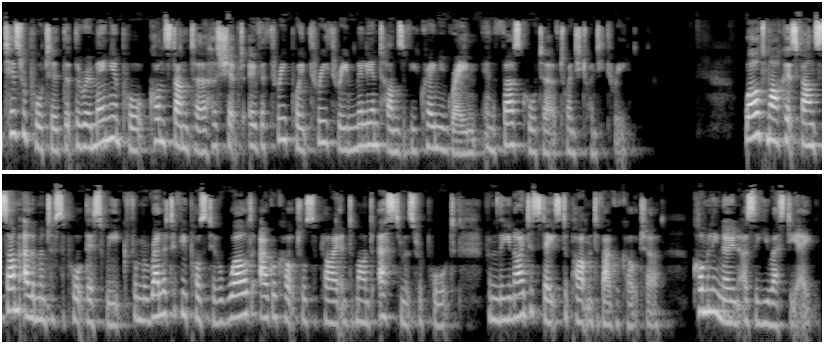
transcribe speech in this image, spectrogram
It is reported that the Romanian port Constanta has shipped over 3.33 million tonnes of Ukrainian grain in the first quarter of 2023. World markets found some element of support this week from a relatively positive World Agricultural Supply and Demand Estimates report from the United States Department of Agriculture, commonly known as the USDA.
